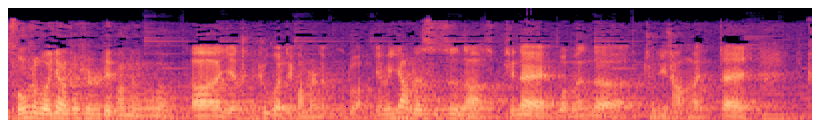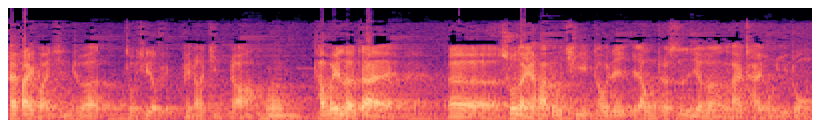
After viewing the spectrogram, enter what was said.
从事过样车试制这方面的工作吗？呃，也从事过这方面的工作。因为样车试制呢，现在我们的主机厂啊，在开发一款新车，周期都非非常紧张。嗯，他为了在呃缩短研发周期，他会在样车试制阶段来采用一种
